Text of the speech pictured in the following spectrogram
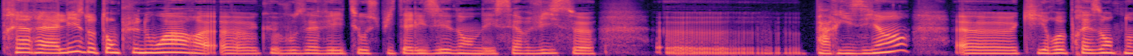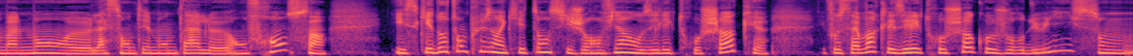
Très réaliste, d'autant plus noir euh, que vous avez été hospitalisé dans des services euh, parisiens euh, qui représentent normalement la santé mentale en France et ce qui est d'autant plus inquiétant si j'en reviens aux électrochocs, il faut savoir que les électrochocs aujourd'hui sont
